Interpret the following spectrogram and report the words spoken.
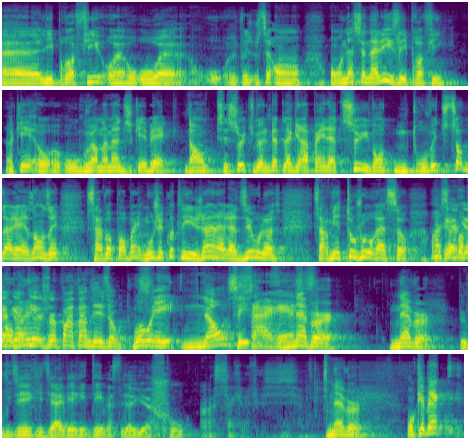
euh, les profits, au- au- euh, au- veux dire, on, on nationalise les profits, ok, au, au gouvernement du Québec. Donc c'est ceux qui veulent mettre le grappin là-dessus, ils vont nous trouver toutes sortes de raisons, dire ça va pas bien. Moi j'écoute les gens à la radio là, ça revient toujours à ça. Ah, ça va pas bien. Je veux pas entendre les autres. Ouais, ouais. C'est non, C'est ça reste. never, never, Je peux vous dire qu'il dit la vérité parce que là, il y a chaud en sacrifice. never. Au Québec,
